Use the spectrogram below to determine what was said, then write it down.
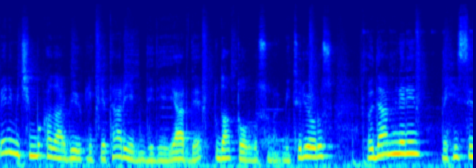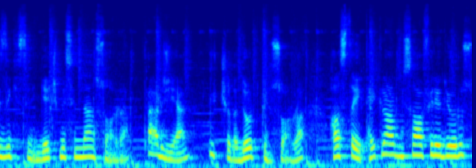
benim için bu kadar büyüklük yeter dediği yerde dudak dolgusunu bitiriyoruz. Ödemlerin ve hissizlik hissinin geçmesinden sonra tercihen 3 ya da 4 gün sonra hastayı tekrar misafir ediyoruz.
